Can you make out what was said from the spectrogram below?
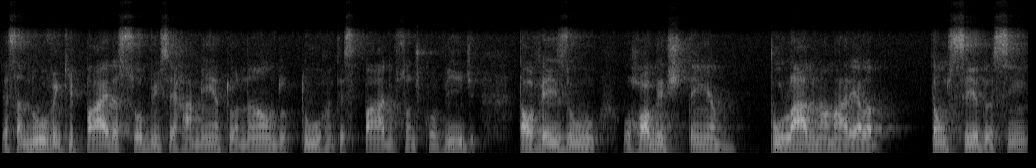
dessa nuvem que paira sobre o encerramento ou não do tour antecipado em função de Covid. Talvez o, o Roglic tenha pulado na amarela tão cedo assim,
